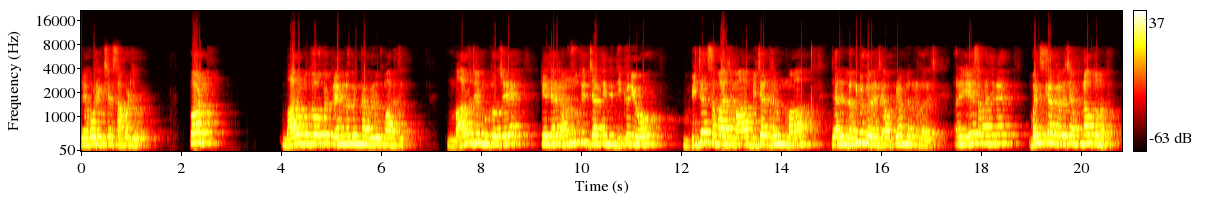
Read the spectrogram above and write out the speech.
રેકોર્ડિંગ છે, સાંભળજો. પણ મારો મુદ્દો કોઈ પ્રેમ લગ્નના વિરુદ્ધમાં નથી. મારો જે મુદ્દો છે કે જ્યારે અનુસૂચિત જાતિની દીકરીઓ બીજા સમાજમાં, બીજા ધર્મમાં જ્યારે લગ્ન કરે છે પ્રેમ લગ્ન કરે છે, અને એ સમાજને બહિષ્કાર કરે છે, અપનાવતો નથી.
